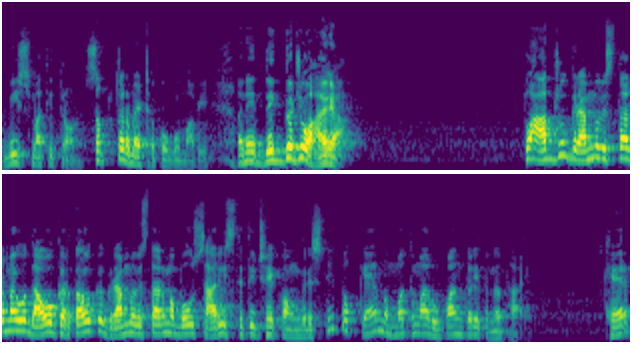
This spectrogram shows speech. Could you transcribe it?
વીસમાંથી ત્રણ. સત્તર બેઠકો ગુમાવી. અને દિગ્ગજો હાર્યા. તો આપ જો ગ્રામ્ય વિસ્તારમાં એવો દાવો કરતા હોય કે ગ્રામ્ય વિસ્તારમાં બહુ સારી સ્થિતિ છે કોંગ્રેસની, તો કેમ મતમાં રૂપાંતરિત ન થાય? ખેર?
